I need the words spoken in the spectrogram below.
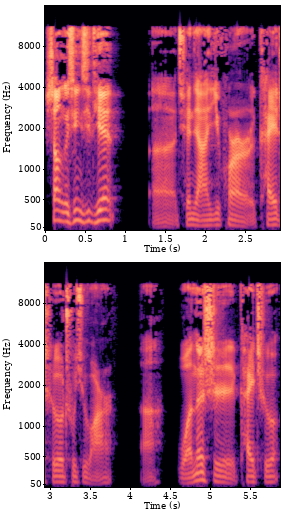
上个星期天，呃，全家一块儿开车出去玩啊，我呢是开车。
